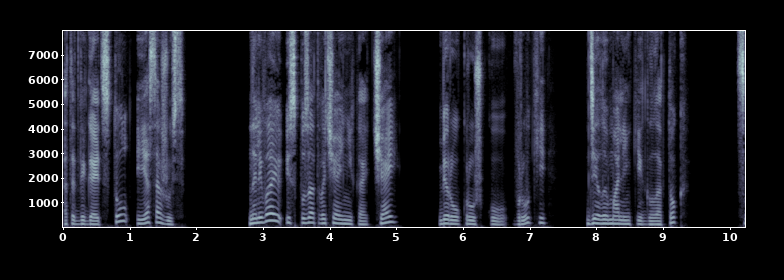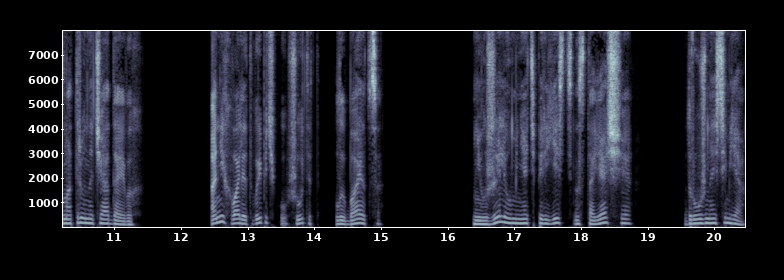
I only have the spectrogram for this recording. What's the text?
отодвигает стул, и я сажусь. Наливаю из пузатого чайника чай, беру кружку в руки, делаю маленький глоток, смотрю на Чаадаевых. Они хвалят выпечку, шутят, улыбаются. Неужели у меня теперь есть настоящая дружная семья?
